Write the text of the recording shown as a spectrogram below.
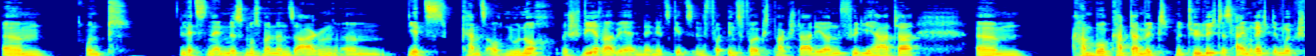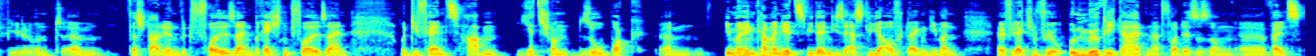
Ähm, und letzten Endes muss man dann sagen, ähm, jetzt kann es auch nur noch schwerer werden, denn jetzt geht es in, ins Volksparkstadion für die Hertha. Ähm, Hamburg hat damit natürlich das Heimrecht im Rückspiel und ähm, das Stadion wird voll sein, brechend voll sein. Und die Fans haben jetzt schon so Bock. Ähm, immerhin kann man jetzt wieder in diese Erstliga aufsteigen, die man äh, vielleicht schon für unmöglich gehalten hat vor der Saison. Äh, weil's,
